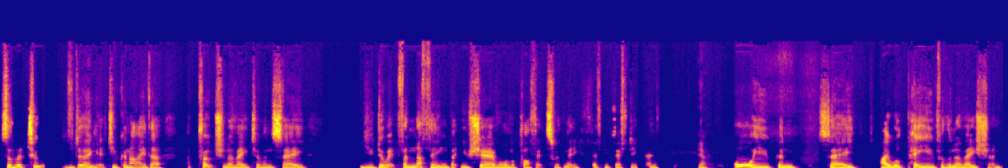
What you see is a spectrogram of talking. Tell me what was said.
so the two ways of doing it, you can either approach a narrator and say, you do it for nothing, but you share all the profits with me, 50 50. Yeah. Or you can say, I will pay you for the narration,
